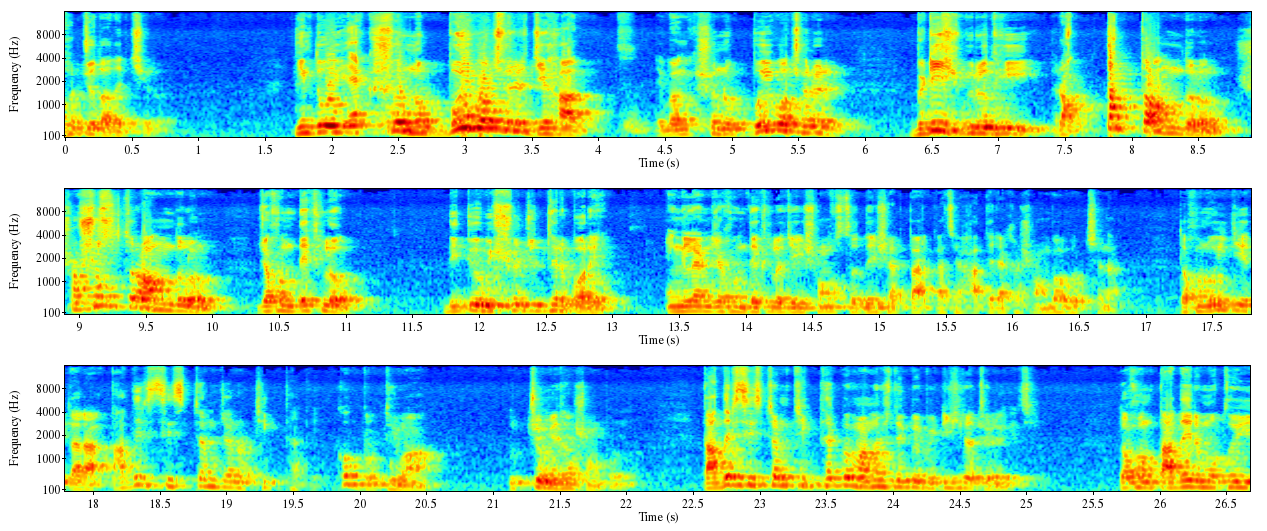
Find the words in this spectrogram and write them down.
ধৈর্য তাদের ছিল? কিন্তু ওই একশো নব্বই বছরের জেহাদ এবং একশো নব্বই বছরের ব্রিটিশ বিরোধী রক্তাক্ত আন্দোলন, সশস্ত্র আন্দোলন যখন দেখল, দ্বিতীয় বিশ্বযুদ্ধের পরে ইংল্যান্ড যখন দেখল যে এই সমস্ত দেশ আর তার কাছে হাতে রাখা সম্ভব হচ্ছে না, তখন ওই যে তারা, তাদের সিস্টেম যেন ঠিক থাকে, খুব বুদ্ধিমান, উচ্চ মেধা সম্পন্ন, তাদের সিস্টেম ঠিক থাকবে, মানুষ দেখবে ব্রিটিশরা চলে গেছে। তখন তাদের মতোই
